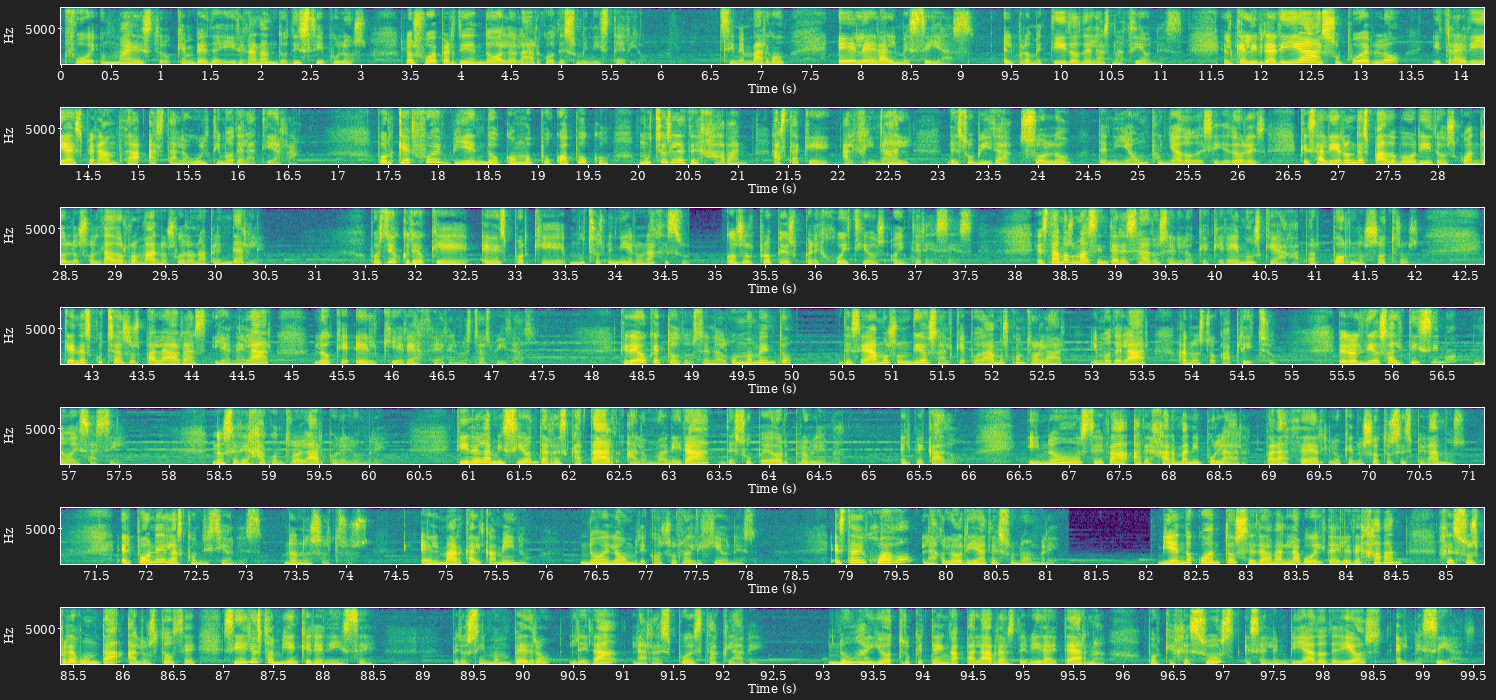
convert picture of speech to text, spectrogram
fue un maestro que en vez de ir ganando discípulos, los fue perdiendo a lo largo de su ministerio. Sin embargo, él era el Mesías, el prometido de las naciones, el que libraría a su pueblo y traería esperanza hasta lo último de la tierra. ¿Por qué fue viendo cómo poco a poco muchos le dejaban hasta que al final de su vida solo tenía un puñado de seguidores que salieron despavoridos cuando los soldados romanos fueron a prenderle? Pues yo creo que es porque muchos vinieron a Jesús con sus propios prejuicios o intereses. Estamos más interesados en lo que queremos que haga por nosotros que en escuchar sus palabras y anhelar lo que Él quiere hacer en nuestras vidas. Creo que todos en algún momento deseamos un Dios al que podamos controlar y modelar a nuestro capricho, pero el Dios Altísimo no es así. No se deja controlar por el hombre. Tiene la misión de rescatar a la humanidad de su peor problema, el pecado, y no se va a dejar manipular para hacer lo que nosotros esperamos. Él pone las condiciones, no nosotros. Él marca el camino, no el hombre con sus religiones. Está en juego la gloria de su nombre. Viendo cuántos se daban la vuelta y le dejaban, Jesús pregunta a los doce si ellos también quieren irse. Pero Simón Pedro le da la respuesta clave. No hay otro que tenga palabras de vida eterna, porque Jesús es el enviado de Dios, el Mesías.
